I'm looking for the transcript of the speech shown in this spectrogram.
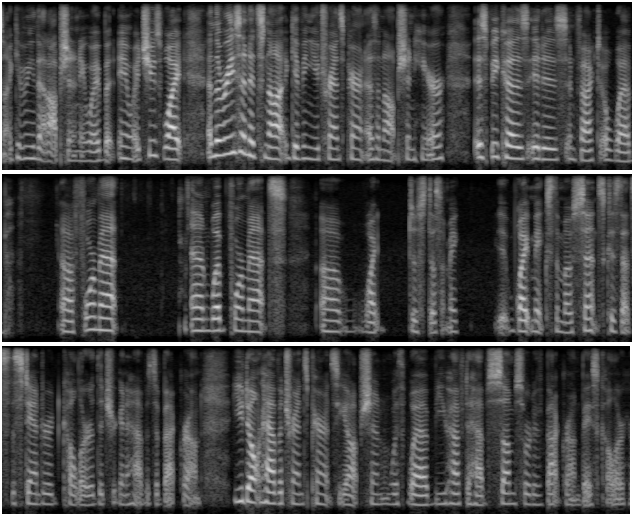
it's not giving me that option anyway, but anyway, choose white. And the reason it's not giving you transparent as an option here is because it is in fact a web uh, format and web formats, uh, white just doesn't make white makes the most sense because that's the standard color that you're going to have as a background. You don't have a transparency option with web. You have to have some sort of background based color.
